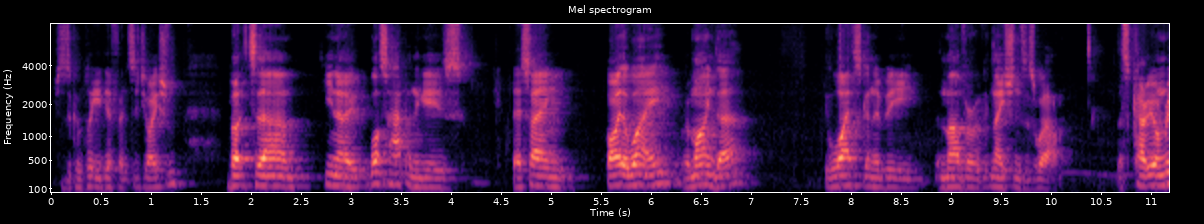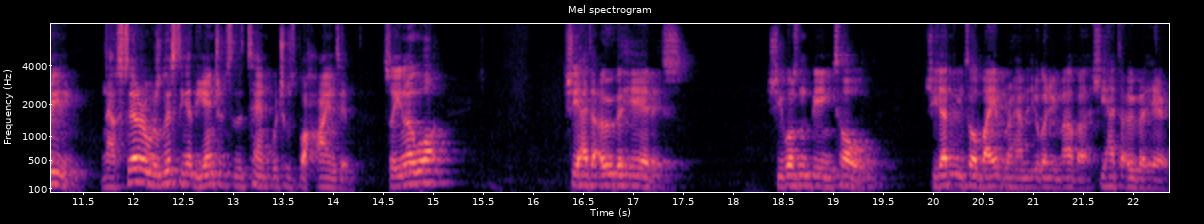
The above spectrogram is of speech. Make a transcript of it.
which is a completely different situation. But, um, you know, what's happening is they're saying, by the way, reminder, your wife's going to be the mother of nations as well. Let's carry on reading. Now, Sarah was listening at the entrance of the tent, which was behind him. So, you know what? She had to overhear this. She wasn't being told. She hadn't been told by Abraham that you're going to be mother. She had to overhear it.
